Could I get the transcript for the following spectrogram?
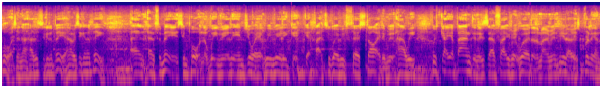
oh, I don't know how this is going to be. How is it going to be? And and for me, it's important that we really enjoy it. We really get, get back to where we first started, and we- how we with gay abandon is our favourite word at the moment. You know, it's brilliant.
